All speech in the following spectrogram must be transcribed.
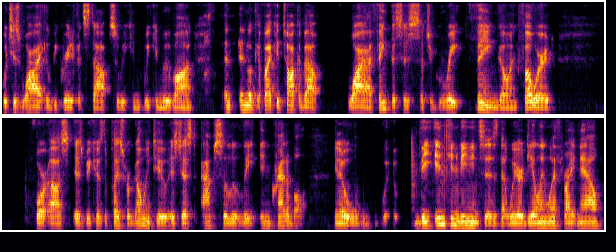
which is why it would be great if it stopped so we can, we can move on. And, and look, if I could talk about why I think this is such a great thing going forward for us is because the place we're going to is just absolutely incredible. You know, the inconveniences that we are dealing with right now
